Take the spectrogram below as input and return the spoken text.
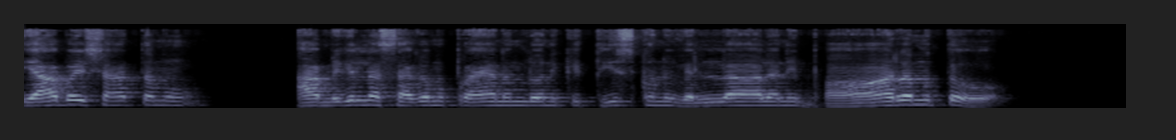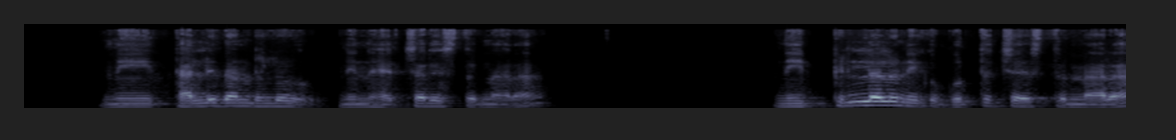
యాభై శాతము ఆ మిగిలిన సగము ప్రయాణంలోనికి తీసుకొని వెళ్ళాలని భారముతో నీ తల్లిదండ్రులు నిన్ను హెచ్చరిస్తున్నారా? నీ పిల్లలు నీకు గుర్తు చేస్తున్నారా?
